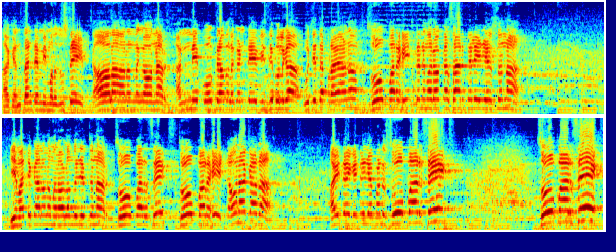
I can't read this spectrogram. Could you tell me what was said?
నాకు ఎంత అంటే మిమ్మల్ని చూస్తే చాలా ఆనందంగా ఉన్నారు. అన్ని ప్రోగ్రాముల కంటే విజిబుల్గా ఉచిత ప్రయాణం సూపర్ హిట్ అని మరొకసారి తెలియజేస్తున్నా. ఈ మధ్య కాలంలో మన వాళ్ళందరూ చెప్తున్నారు సూపర్ సిక్స్ సూపర్ హిట్. అవునా కాదా? అయితే గట్టి చెప్పండి సూపర్ సిక్స్ సూపర్ సిక్స్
